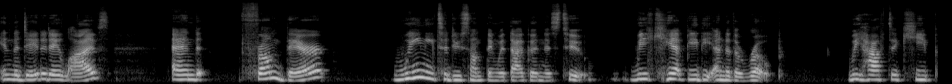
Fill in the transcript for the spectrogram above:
in the day to day lives. And from there, we need to do something with that goodness too. We can't be the end of the rope. We have to keep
